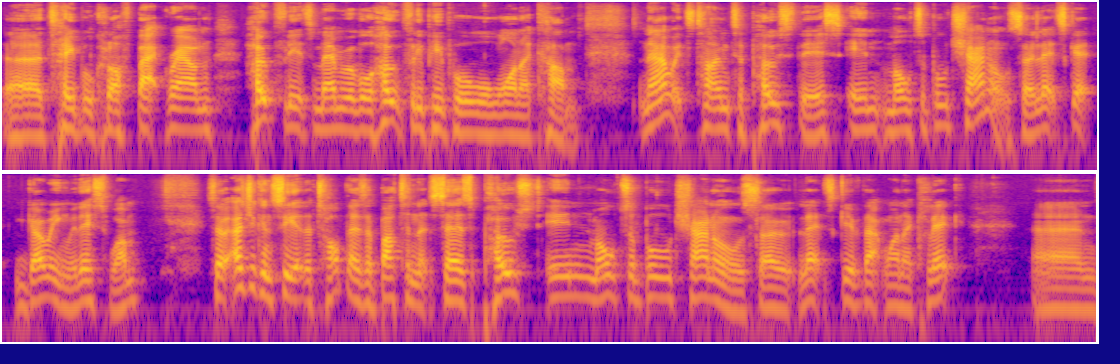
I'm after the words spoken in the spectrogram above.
uh, tablecloth background. Hopefully it's memorable. Hopefully people will want to come. Now it's time to post this in multiple channels. So let's get going with this one. So as you can see at the top, there's a button that says post in multiple channels. So let's give that one a click. And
